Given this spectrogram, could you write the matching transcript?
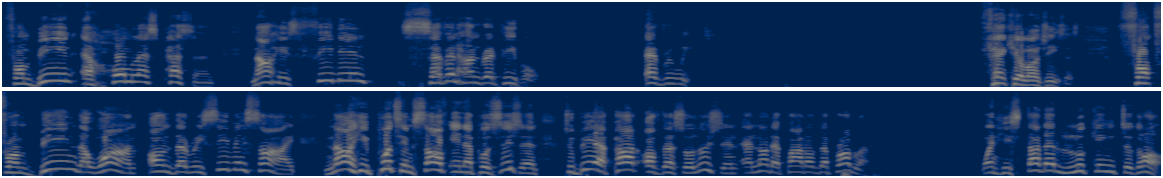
from being a homeless person, now he's feeding 700 people every week. Thank you, Lord Jesus. From, from being the one on the receiving side, now he puts himself in a position to be a part of the solution and not a part of the problem. When he started looking to God,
